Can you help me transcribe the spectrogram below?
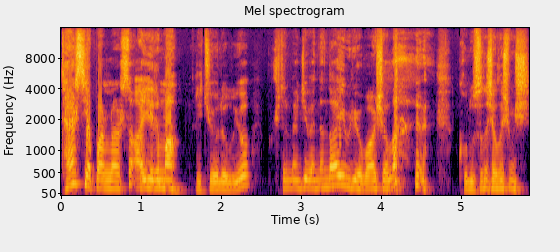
Ters yaparlarsa ayırma ritüeli oluyor. Kadın bence benden daha iyi biliyor maşallah. Konusunda çalışmış.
